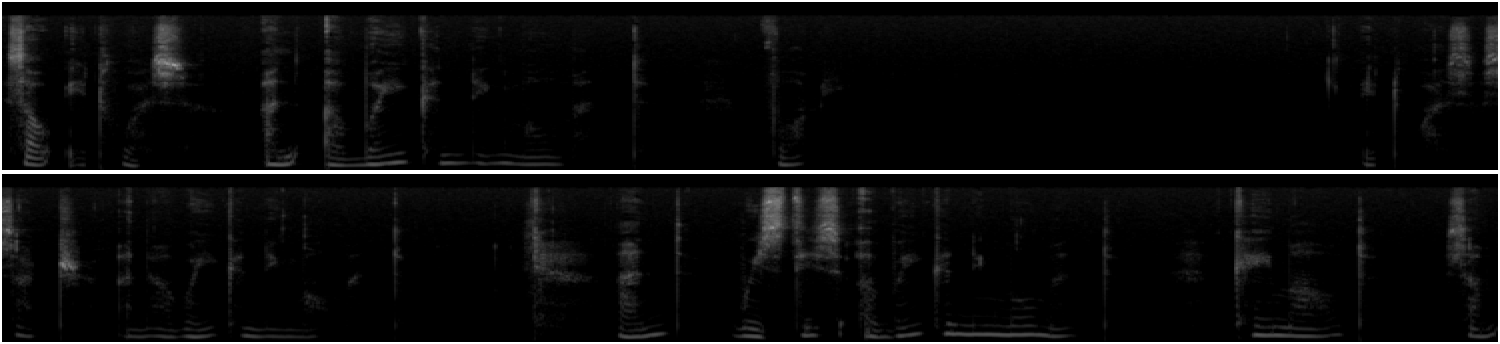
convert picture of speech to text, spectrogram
So it was an awakening moment for me. It was such an awakening moment. And with this awakening moment came out some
